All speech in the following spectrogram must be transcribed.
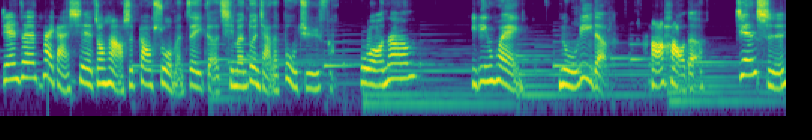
今天真的太感谢钟山老师告诉我们这个奇门遁甲的布局法。我呢一定会努力的，好好的坚持，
